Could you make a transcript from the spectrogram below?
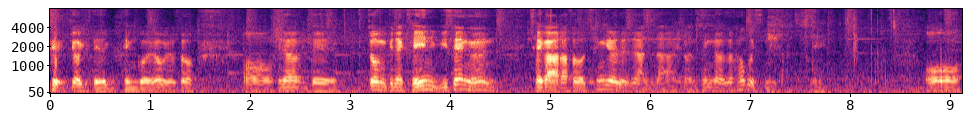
격이 된 거예요. 그래서 어 그냥 네좀 그냥 개인 위생은 제가 알아서 챙겨야 되지 않나 이런 생각을 하고 있습니다. 네. 어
